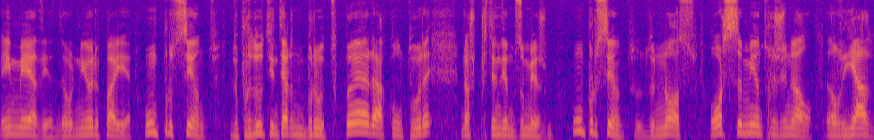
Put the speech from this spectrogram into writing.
em média, da União Europeia, 1% do produto interno bruto para a cultura, nós pretendemos o mesmo. 1% do nosso orçamento regional aliado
